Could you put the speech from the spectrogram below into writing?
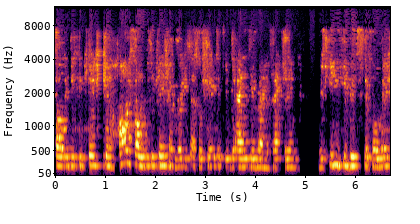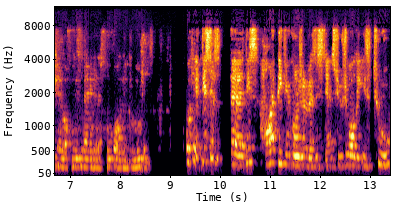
solidification, high solidification rates associated with the additive manufacturing, which inhibits the formation of these manganese sulfide inclusions. Okay, this is uh, this high pitting corrosion resistance usually is true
